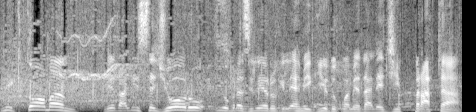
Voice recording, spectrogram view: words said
Nick Toman, medalhista de ouro, e o brasileiro Guilherme Guido com a medalha de prata.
